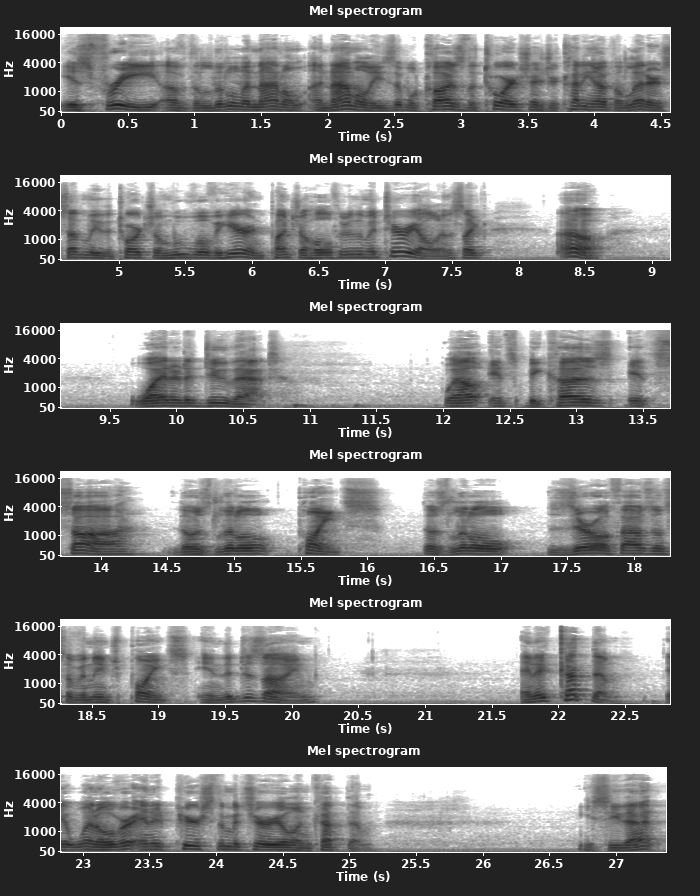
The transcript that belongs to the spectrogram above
is free of the little anom anomalies that will cause the torch as you're cutting out the letters. Suddenly the torch will move over here and punch a hole through the material. And it's like, oh, why did it do that? Well, it's because it saw those little points, those little zero thousandths of an inch points in the design, and it cut them. It went over and it pierced the material and cut them. You see that?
